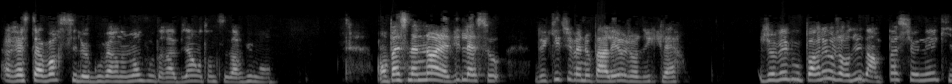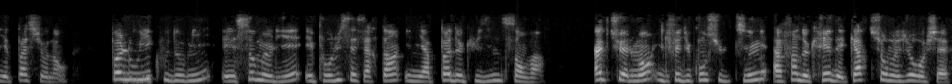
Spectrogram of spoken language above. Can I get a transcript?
Reste à voir si le gouvernement voudra bien entendre ces arguments. On passe maintenant à la vie de l'assaut. De qui tu vas nous parler aujourd'hui, Claire? Je vais vous parler aujourd'hui d'un passionné qui est passionnant. Paul-Louis Koudomi est sommelier et pour lui c'est certain, il n'y a pas de cuisine sans vin. Actuellement, il fait du consulting afin de créer des cartes sur mesure au chef.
